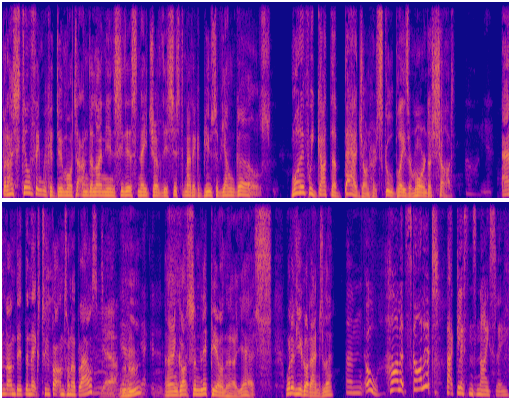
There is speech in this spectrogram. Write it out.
But I still think we could do more to underline the insidious nature of the systematic abuse of young girls. What if we got the badge on her school blazer more into shot? And undid the next two buttons on her blouse? Yeah. Mm-hmm. And got some lippy on her, yes. What have you got, Angela? Um, oh, Harlot Scarlet? That glistens nicely.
